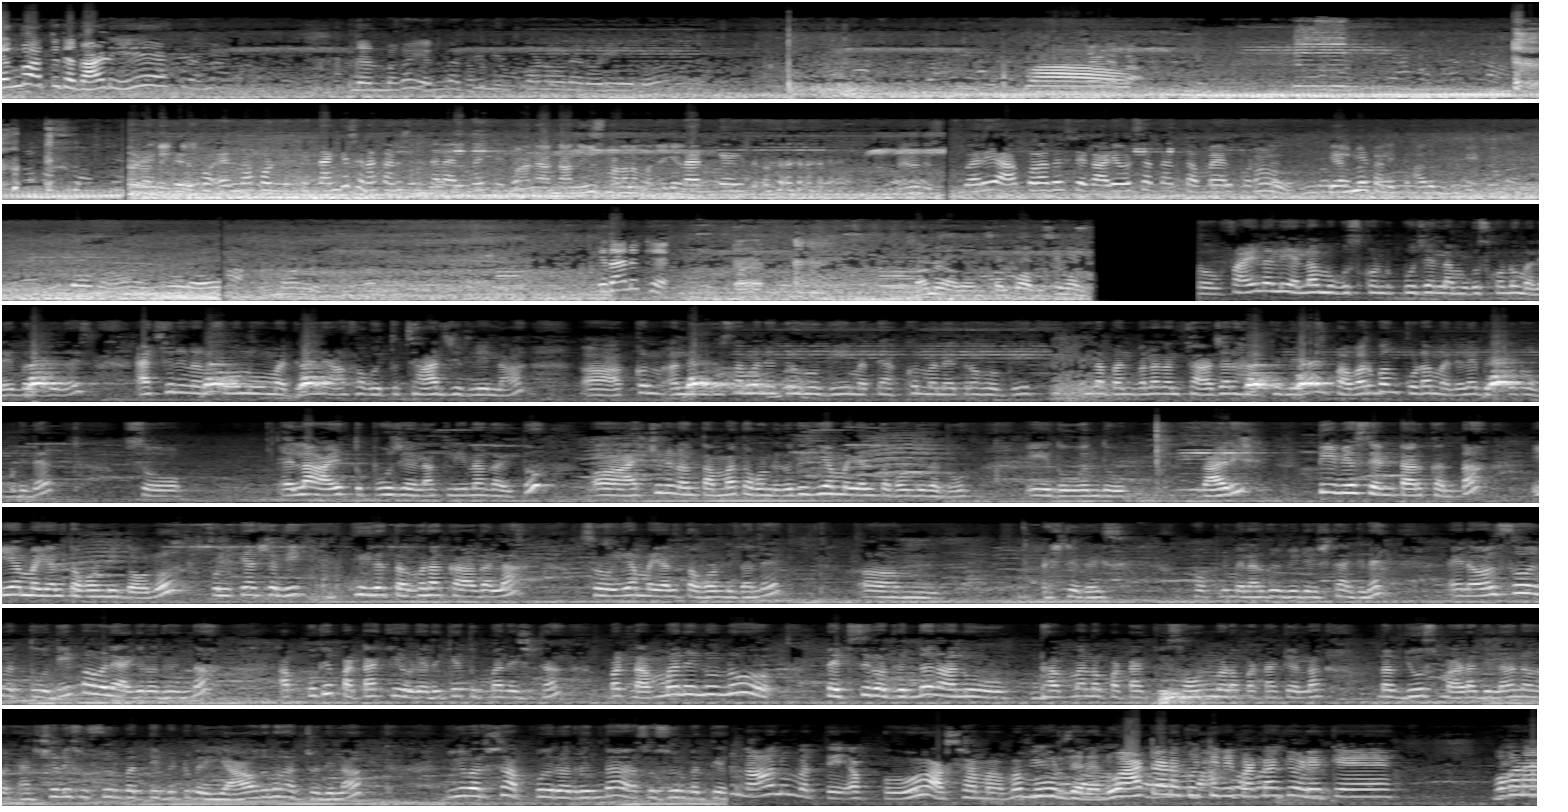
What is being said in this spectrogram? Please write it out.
ಹೆಂಗೋ ಹತ್ತಿದೆ ಗಾಡಿ? ನನ್ನ ಮಗ ಹೆಂಗ್ ಹತ್ತಿ ನಿಂತ್ಕೊಂಡವನೆ ನೋಡಿ ಇವನು. ಹೆಂಗ್ ಹಾಕೊಂಡು ನಿಂತಿದ್ದ ನಂಗೆ ಚೆನ್ನಾಗಿ ಕಾಣಿಸುತ್ತಲ್ಲ ಹೆಲ್ಮೆಟ್ ನನ್ಗೆ ಇದು. ಬರೀ ಹಾಕೊಳ್ಳೋದಷ್ಟೇ ಗಾಡಿ ಓಡಿಸಕ್ ನನ್ನ ತಮ್ಮ ಹೇಳ್ಕೊಡ್ತಾನೆ ಹೆಲ್ಮೆಟ್ ಅಲ್ಲಿ ಅದು ನಿಧಾನಕ್ಕೆ. ಸ್ವಾಮಿ ಅದೊಂದು ಸ್ವಲ್ಪ ಬಿಸಿ ಮಾಡಿ. ಫೈನಲಿ ಎಲ್ಲ ಮುಗಿಸ್ಕೊಂಡು ಪೂಜೆ ಎಲ್ಲ ಮುಗಿಸ್ಕೊಂಡು ಮನೆಗೆ ಬರ್ತೀವಿ ಗೈಸ್ ಆಕ್ಚುಲಿ ನನ್ನ ಫೋನು ಮಧ್ಯಾಹ್ನ ಆಫ್ ಆಗೋಯ್ತು ಚಾರ್ಜ್ ಇರಲಿಲ್ಲ. ಅಕ್ಕನ್ ಅಲ್ಲಿ ಹೊಸ ಮನೆ ಹತ್ರ ಹೋಗಿ ಮತ್ತೆ ಅಕ್ಕನ ಮನೆ ಹತ್ರ ಹೋಗಿ ಎಲ್ಲ ಬಂದ್ವಲ್ಲ ನಾನು ಚಾರ್ಜರ್ ಹಾಕಿರ್ಲಿಲ್ಲ ಪವರ್ ಬ್ಯಾಂಕ್ ಕೂಡ ಮನೇಲೆ ಬಿಟ್ಬಿಟ್ಟು ಹೋಗ್ಬಿಟ್ಟಿದೆ. ಸೊ ಎಲ್ಲ ಆಯ್ತು, ಪೂಜೆ ಎಲ್ಲ ಕ್ಲೀನಾಗಿ ಆಯ್ತು ಆಕ್ಚುಲಿ ನನ್ನ ತಮ್ಮ ತಗೊಂಡಿರೋದು ಇ ಎಂ ಐ ಅಲ್ಲಿ ತಗೊಂಡಿರೋದು. ಇದು ಒಂದು ಗಾಡಿ ಟಿ ವಿ ಎಸ್ ಎಂಟಾರ್ಕ್ ಅಂತ ಇ ಎಂ ಐ ಅಲ್ಲಿ ತಗೊಂಡಿದ್ದವನು. ಫುಲ್ ಕ್ಯಾಶ್ ಅಲ್ಲಿ ಹೀಗೆ ತಗೊಳಕ್ಕಾಗಲ್ಲ. ಸೊ ಇ ಎಂ ಐ ಅಲ್ಲಿ ತಗೊಂಡಿದ್ದಾನೆ. ಅಷ್ಟೇ ಗೈಸ್ ಹೋಪ್ ನಿಮ್ಮೆಲ್ಲರಿಗೂ ವಿಡಿಯೋ ಇಷ್ಟ ಆಗಿದೆ. ಆ್ಯಂಡ್ ಆಲ್ಸೋ ಇವತ್ತು ದೀಪಾವಳಿ ಆಗಿರೋದ್ರಿಂದ ಅಪ್ಪುಗೆ ಪಟಾಕಿ ಹೊಡೆಯೋದಕ್ಕೆ ತುಂಬಾನೇ ಇಷ್ಟ. ಬಟ್ ನಮ್ಮ ಪೆಟ್ಸ್ ಇರೋದ್ರಿಂದ ನಾನು ಡಮ್ ಅನ್ನೋ ಪಟಾಕಿ ಸೌಂಡ್ ಮಾಡೋ ಪಟಾಕಿ ಎಲ್ಲ ನಾವು ಯೂಸ್ ಮಾಡೋದಿಲ್ಲ. ನಾವು ಆ್ಯಕ್ಚುಲಿ ಸುಸೂರು ಬತ್ತಿ ಬಿಟ್ಟು ಬೇರೆ ಯಾವುದನ್ನು ಹಚ್ಚೋದಿಲ್ಲ. ಈ ವರ್ಷ ಅಪ್ಪು ಇರೋದ್ರಿಂದ ಸುಸೂರು ಬತ್ತಿ ನಾನು ಮತ್ತೆ ಅಪ್ಪು ಹರ್ಷ ಮಾಮ ಮೂರು ಜನನು ಆಟ ಆಡಕ್ ಹೋಗ್ತೀವಿ ಪಟಾಕಿ ಹೊಡೆಯಕ್ಕೆ ಹೋಗೋಣ?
